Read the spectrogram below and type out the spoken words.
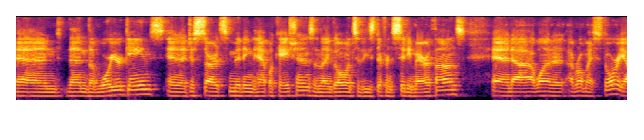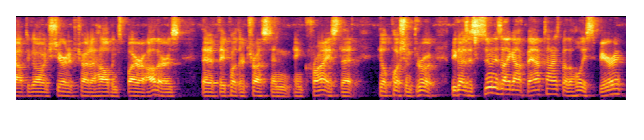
and then the Warrior Games, and I just started submitting the applications and then going to these different city marathons. And uh, I wanted, to, I wrote my story out to go and share to try to help inspire others that if they put their trust in in Christ, that He'll push him through it. Because as soon as I got baptized by the Holy Spirit,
